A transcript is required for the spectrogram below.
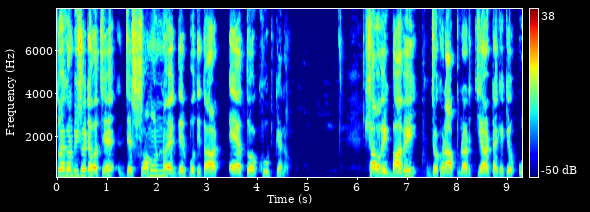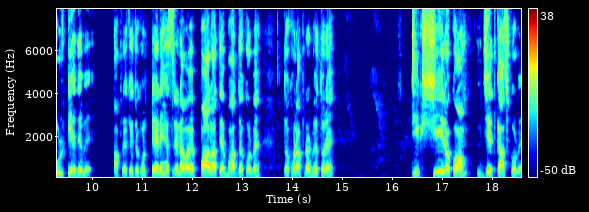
তো এখন বিষয়টা হচ্ছে যে, সমন্বয়কদের প্রতি তার এত খুব কেন? স্বাভাবিকভাবেই যখন আপনার চেয়ারটাকে কেউ উল্টিয়ে দেবে, আপনাকে যখন টেনে হেসড়ে নামাবে, পালাতে বাধ্য করবে, তখন আপনার ভেতরে ঠিক সেই রকম জেদ কাজ করবে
